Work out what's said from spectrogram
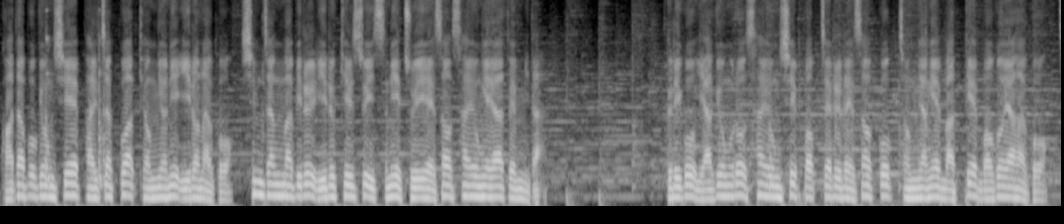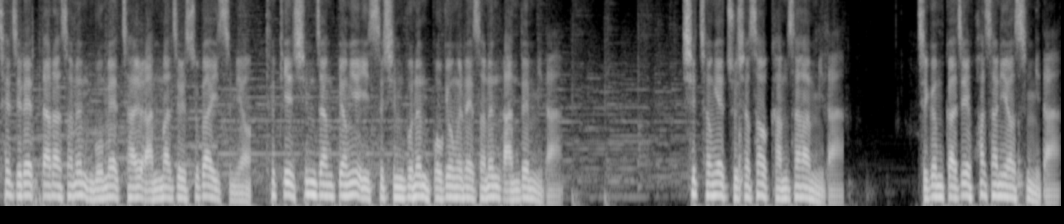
과다 복용 시에 발작과 경련이 일어나고 심장마비를 일으킬 수 있으니 주의해서 사용해야 됩니다. 그리고 약용으로 사용 시 법제를 해서 꼭 정량에 맞게 먹어야 하고 체질에 따라서는 몸에 잘 안 맞을 수가 있으며 특히 심장병이 있으신 분은 복용을 해서는 안 됩니다. 시청해 주셔서 감사합니다. 지금까지 화산이었습니다.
